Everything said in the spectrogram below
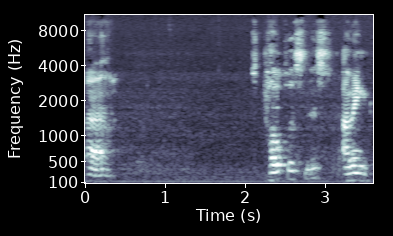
uh, hopelessness. I mean,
